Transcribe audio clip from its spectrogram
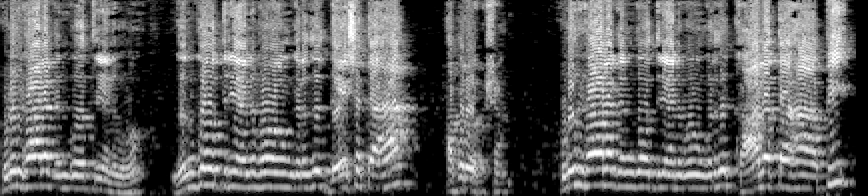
குளிர்கால கங்கோத்திரி அனுபவம். கங்கோத்திரி அனுபவங்கிறது தேசத்தா அபரோக்ஷம். குளிர்கால கங்கோத்திரி அனுபவங்கிறது காலத்தா அப்படி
